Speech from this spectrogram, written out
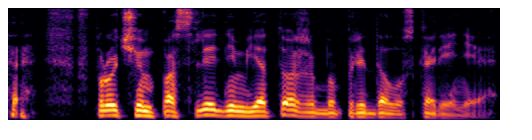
Впрочем, последним я тоже бы придал ускорение.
